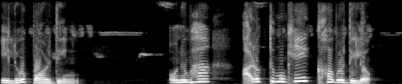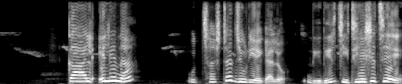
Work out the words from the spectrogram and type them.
এলো পরদিন। অনুভা আরক্ত মুখে খবর দিল। কাল এলে না উচ্ছ্বাসটা জুড়িয়ে গেল। দিদির চিঠি এসেছে।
